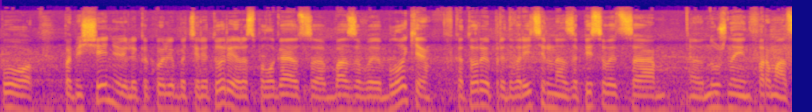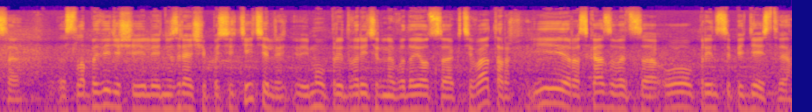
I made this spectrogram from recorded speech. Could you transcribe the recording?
По помещению или какой-либо территории располагаются базовые блоки, в которые предварительно записывается э, нужная информация слабовидящий или незрячий посетитель, ему предварительно выдается активатор и рассказывается о принципе действия.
